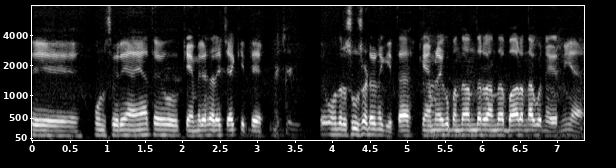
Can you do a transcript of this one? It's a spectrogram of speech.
ਤੇ ਹੁਣ ਸਵੇਰੇ ਆਏ ਆ ਤੇ ਉਹ ਕੈਮਰੇ ਸਾਰੇ ਚੈੱਕ ਕੀਤੇ। ਅੱਛਾ ਜੀ। ਤੇ ਉਧਰ ਸੂਸਾਈਡ ਉਹਨੇ ਕੀਤਾ। ਕੈਮਰੇ ਕੋ ਬੰਦਾ ਅੰਦਰ ਆਂਦਾ ਬਾਹਰ ਆਂਦਾ ਕੋਈ ਨਜ਼ਰ ਨਹੀਂ ਆਇਆ।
